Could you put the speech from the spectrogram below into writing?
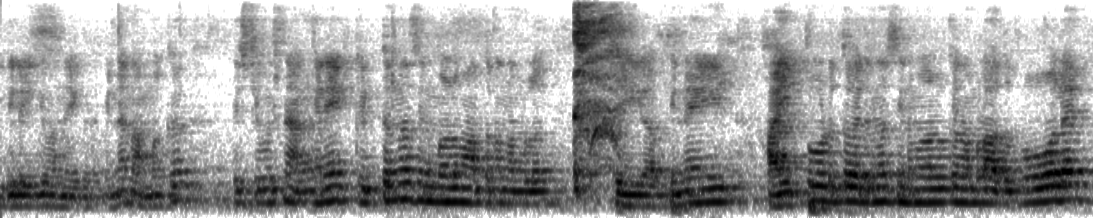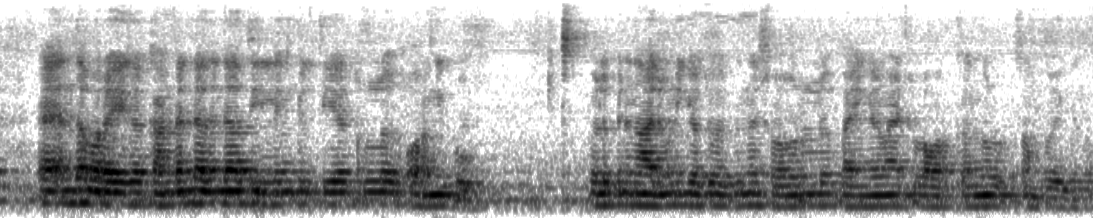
ഇതിലേക്ക് വന്നേക്കുന്നത്. പിന്നെ നമുക്ക് ഡിസ്ട്രിബ്യൂഷൻ അങ്ങനെ കിട്ടുന്ന സിനിമകൾ മാത്രം നമ്മൾ ചെയ്യുക. പിന്നെ ഈ ഹൈപ്പ് കൊടുത്ത് വരുന്ന സിനിമകൾക്ക് നമ്മൾ അതുപോലെ എന്താ പറയുക കണ്ടന്റ് അതിന്റെ അകത്ത് ഇല്ലെങ്കിൽ തിയേറ്ററിൽ ഉറങ്ങിപ്പോകും വെളുപ്പിന് നാല് മണിക്കൊക്കെ വെക്കുന്ന ഷോറിൽ ഭയങ്കരമായിട്ടുള്ള ഉറക്കങ്ങൾ സംഭവിക്കുന്നു.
